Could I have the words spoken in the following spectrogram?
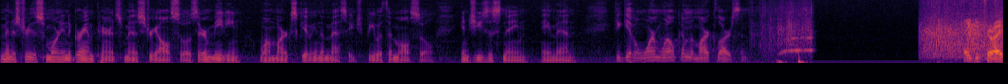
ministry this morning, the grandparents' ministry also, as they're meeting while Mark's giving the message. Be with them also. In Jesus' name, amen. If you give a warm welcome to Mark Larson. Thank you, Troy.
